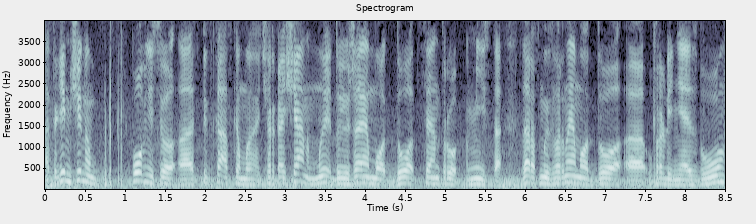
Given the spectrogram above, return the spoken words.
А таким чином, повністю е, з підказками черкащан, ми доїжджаємо до центру міста. Зараз ми звернемо до е, управління СБУ.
